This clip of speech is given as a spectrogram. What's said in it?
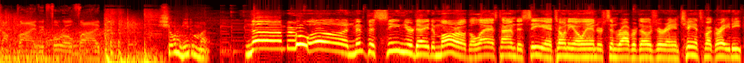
top five at 405. Show me the money. Number one, Memphis Senior Day tomorrow. The last time to see Antonio Anderson, Robert Dozier, and Chance McGrady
